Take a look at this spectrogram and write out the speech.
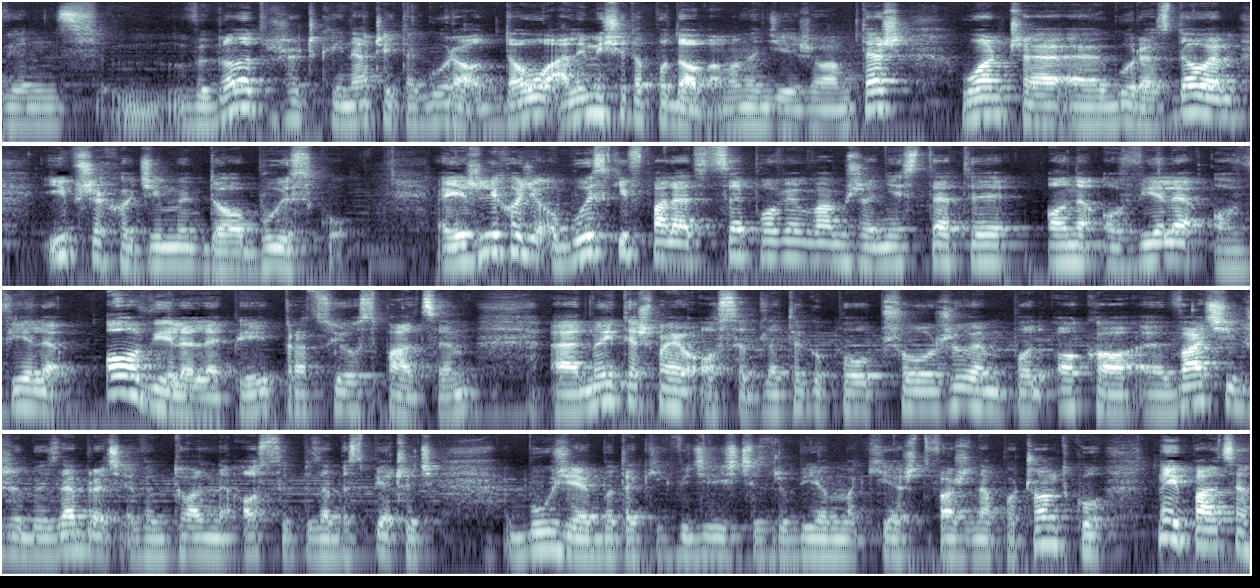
więc wygląda troszeczkę inaczej ta góra od dołu, ale mi się to podoba. Mam nadzieję, że Wam też. Łączę e, górę z dołem i przechodzimy do błysku. E, Jeżeli chodzi o błyski w paletce, powiem Wam, że niestety one o wiele, o wiele, o wiele lepiej pracują z palcem. E, No i też mają osyp, dlatego po, przełożyłem pod oko wacik, żeby zebrać ewentualny osyp, zabezpieczyć buzię, bo tak jak widzieliście, zrobiłem makijaż twarzy na początku. No i palcem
